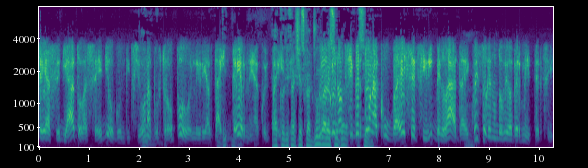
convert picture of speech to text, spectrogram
sei assediato l'assedio condiziona eh. purtroppo le realtà interne a quel paese. Ecco Di Francesco, aggiunga le sue... che non si perdona sì. a Cuba essersi ribellata, è questo che non doveva permettersi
